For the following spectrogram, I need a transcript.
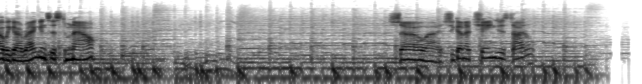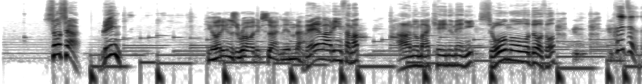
Oh, we got ranking system now. So, uh, is she gonna change his title? Shosha! Rin. The audience roared excitedly and loud. Kuzu.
